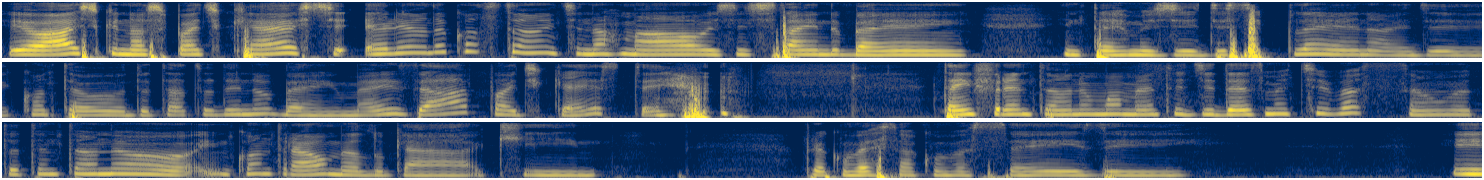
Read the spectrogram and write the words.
Eu acho que nosso podcast, ele anda constante, normal, a gente tá indo bem em termos de disciplina, de conteúdo, tá tudo indo bem. Mas a podcaster tá enfrentando um momento de desmotivação. Eu tô tentando encontrar o meu lugar aqui para conversar com vocês e e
